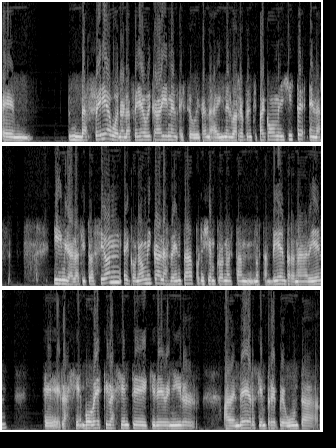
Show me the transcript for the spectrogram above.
la feria, bueno, la feria ubica ahí en el, se ubica ahí en el barrio principal, como me dijiste, en la y mira, la situación económica, las ventas, por ejemplo, no están no están bien, para nada bien. Eh, la vos ves que la gente quiere venir a vender, siempre pregunta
